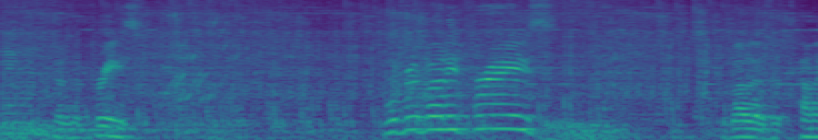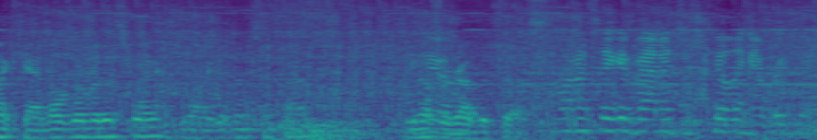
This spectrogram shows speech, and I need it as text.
Yeah. There's a freeze. Everybody freeze! By the way, there's a ton of candles over this way. If you want to get them sometime, you can also grab the chest. I want to take advantage of killing everything.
